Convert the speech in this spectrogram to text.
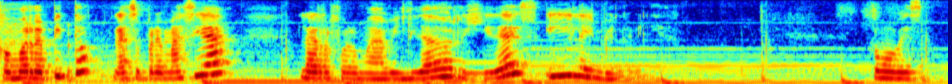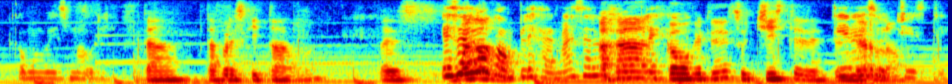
Como repito, la supremacía, la reformabilidad o rigidez y la inviolabilidad. ¿Cómo ves? ¿Cómo ves, Mauri? Está, está fresquita, ¿no? Es, Es bueno, algo compleja, ¿no? Es algo Ajá, como que tiene su chiste de Tiene entenderlo. su chiste.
